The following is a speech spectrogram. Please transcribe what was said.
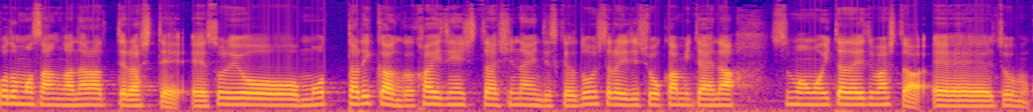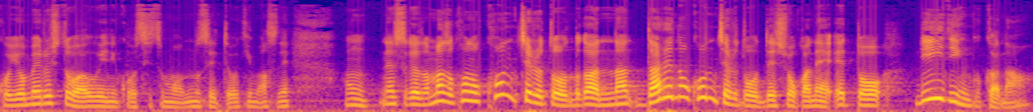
子供さんが習ってらして、えー、それをもったり感が改善したしないんですけど、どうしたらいいでしょうかみたいな質問をいただいてました。えー、ちょこう読める人は上にこう質問を載せておきますね。うん。ですけど、まずこのコンチェルトがな、誰のコンチェルトでしょうかね。えっと、リーディングかな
